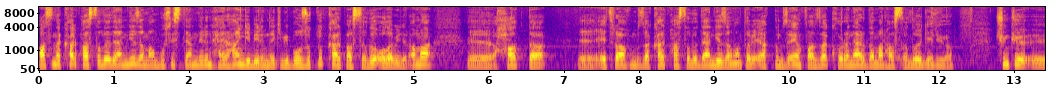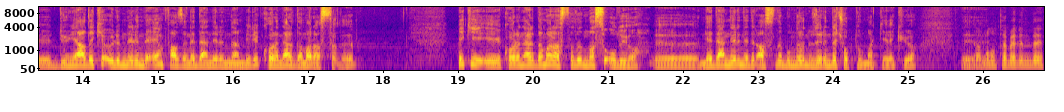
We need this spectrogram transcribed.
Aslında kalp hastalığı dendiği zaman bu sistemlerin herhangi birindeki bir bozukluk kalp hastalığı olabilir. Ama e, halkta, e, etrafımızda kalp hastalığı dendiği zaman tabii aklımıza en fazla koroner damar hastalığı geliyor. Çünkü e, dünyadaki ölümlerin de en fazla nedenlerinden biri koroner damar hastalığı. Peki e, koroner damar hastalığı nasıl oluyor? E, nedenleri nedir? Aslında bunların üzerinde çok durmak gerekiyor. E, Yani bunun temelinde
